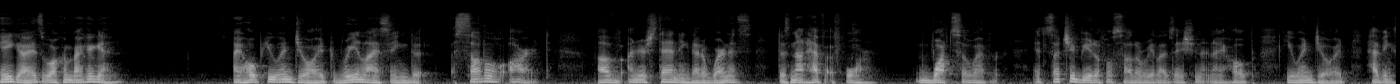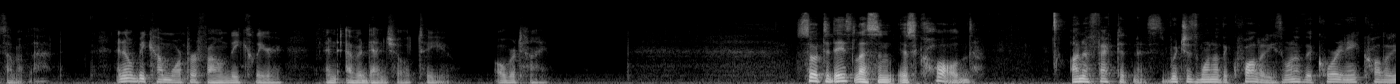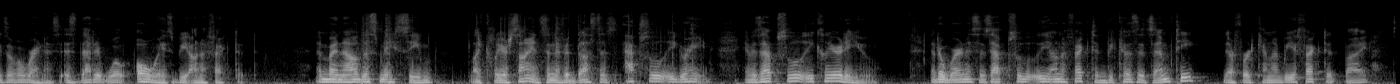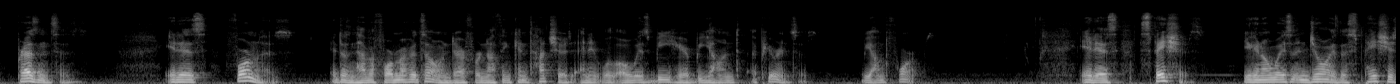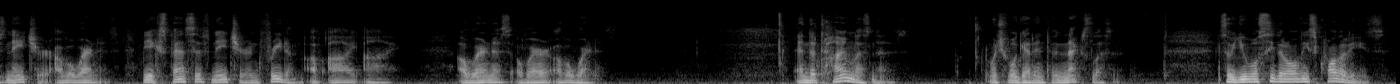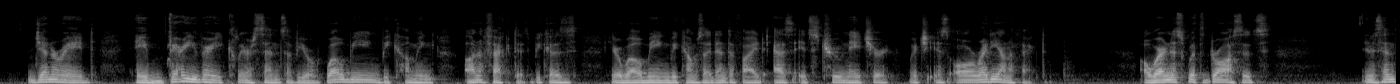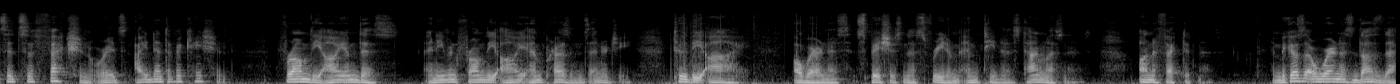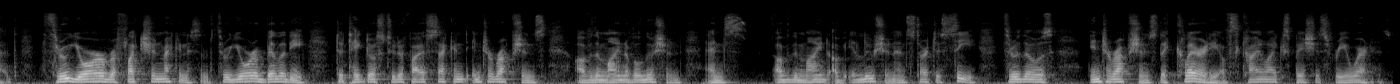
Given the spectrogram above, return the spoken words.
Hey guys, welcome back again. I hope you enjoyed realizing the subtle art of understanding that awareness does not have a form whatsoever. It's such a beautiful subtle realization and I hope you enjoyed having some of that. And it will become more profoundly clear and evidential to you over time. So today's lesson is called unaffectedness, which is one of the qualities, one of the core innate qualities of awareness, is that it will always be unaffected. And by now this may seem like clear science, and if it does, that's absolutely great. If it's absolutely clear to you that awareness is absolutely unaffected because it's empty, therefore it cannot be affected by presences. It is formless. It doesn't have a form of its own, therefore nothing can touch it, and it will always be here beyond appearances, beyond forms. It is spacious. You can always enjoy the spacious nature of awareness, the expansive nature and freedom of I, I. Awareness, aware of awareness. And the timelessness, which we'll get into the next lesson. So you will see that all these qualities generate a very, very clear sense of your well-being becoming unaffected because your well-being becomes identified as its true nature, which is already unaffected. Awareness withdraws its in a sense, its affection or its identification from the I am this, and even from the I am presence energy, to the I, awareness, spaciousness, freedom, emptiness, timelessness, unaffectedness. And because awareness does that, through your reflection mechanism, through your ability to take those two to five second interruptions of the mind of illusion and of the mind of illusion and start to see through those interruptions the clarity of sky-like spacious free awareness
